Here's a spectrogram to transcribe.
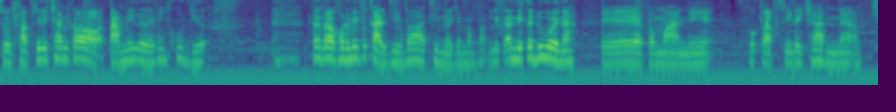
ส่วนคลับซิเลชันก็ตามนี้เลยไม่โคตรเยอะตั้งเราคนไม่ประกาศอีกทีว่าทีมไหนจะมาเลีกอันนี้ก็ด้วยนะเอประมาณนี้พวกกลับซีเลชันนะโอเค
